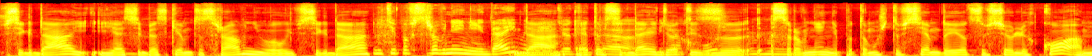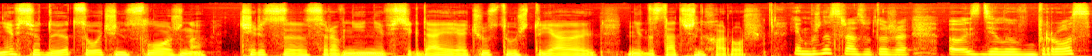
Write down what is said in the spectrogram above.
Всегда я себя с кем-то сравнивал, и всегда Ну, типа в сравнении, да, именно да, идет это, всегда идет из э, Мгм. сравнения, потому что всем дается все легко, а мне все дается очень сложно. Через э, сравнение всегда я чувствую, что я недостаточно хорош. Я можно сразу тоже э, сделаю вброс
